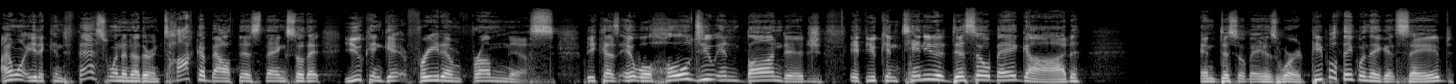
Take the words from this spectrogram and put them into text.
I want you to confess one another and talk about this thing so that you can get freedom from this. Because it will hold you in bondage if you continue to disobey God and disobey his word. People think when they get saved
